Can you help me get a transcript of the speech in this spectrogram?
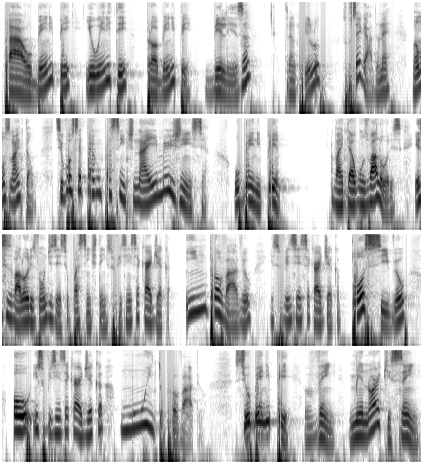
para o BNP e o NT para o BNP. Beleza? Tranquilo? Sossegado, né? Vamos lá então. Se você pega um paciente na emergência, o BNP vai ter alguns valores. Esses valores vão dizer se o paciente tem insuficiência cardíaca improvável, insuficiência cardíaca possível ou insuficiência cardíaca muito provável. Se o BNP vem menor que 100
